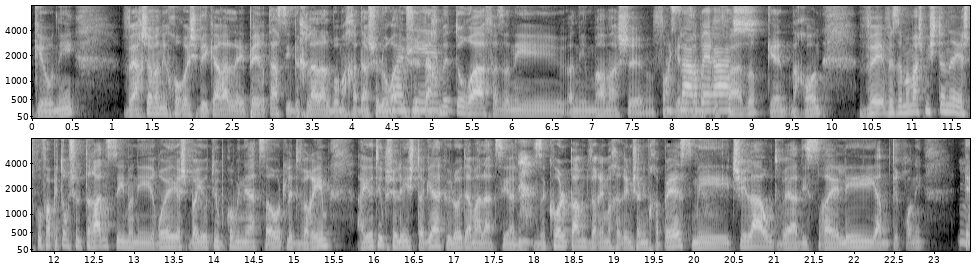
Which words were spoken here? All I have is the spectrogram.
גאוני. ועכשיו אני חורש בעיקר על אה, פאר טסי בכלל, האלבום החדש שלו, רדיו. שטח מטורף, אז אני, אני ממש אה, מפרגן לזה בתקופה רעש. הזו. כן, נכון. ו- וזה ממש משתנה, יש תקופה פתאום של טרנסים, אני רואה, יש ביוטיוב כל מיני הצעות לדברים. היוטיוב שלי השתגע כי הוא לא יודע מה להציע לי. זה כל פעם דברים אחרים שאני מחפש, מצ'יל אאוט ועד ישראלי, ים תיכוני. אה,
